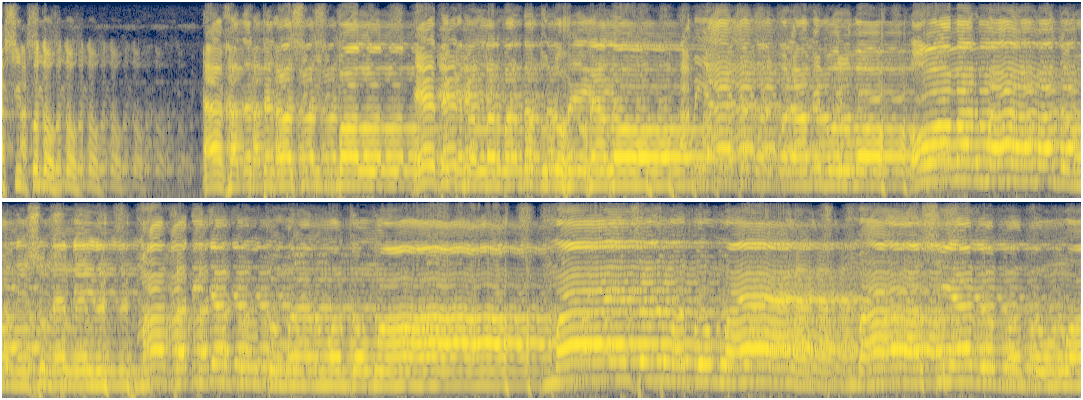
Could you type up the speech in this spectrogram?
আসিফ কত? এক হাজার টাকা আসিফ ইকবাল এ দেখেন আল্লাহর বান্দা দুটো হয়ে গেল। আমি এক হাজার করে আমি বলব, ও আমার মা, আমার জননী, শুনে নিন। মা খাদিজা তোমার মতো মা। মা মা মতো মা।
